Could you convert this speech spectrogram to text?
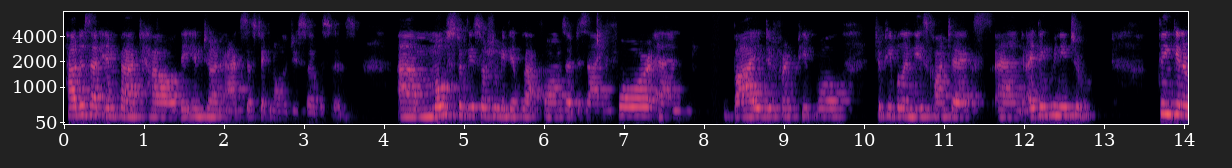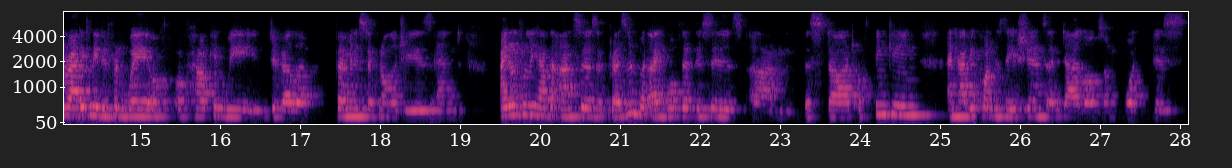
how does that impact how they in turn access technology services? Um, most of these social media platforms are designed for and by different people to people in these contexts. And I think we need to think in a radically different way of, of how can we develop feminist technologies. And I don't really have the answers at present, but I hope that this is um, the start of thinking and having conversations and dialogues on what this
